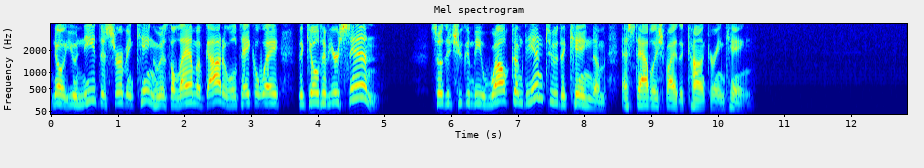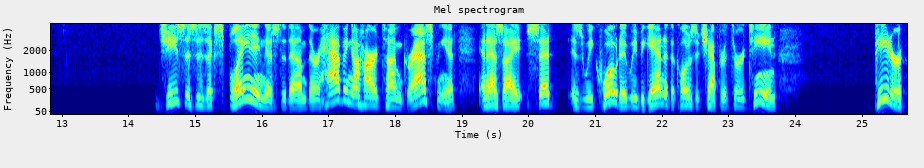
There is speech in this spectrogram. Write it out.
No, you need the servant king who is the Lamb of God who will take away the guilt of your sin. So that you can be welcomed into the kingdom established by the conquering king. Jesus is explaining this to them. They're having a hard time grasping it. And as I said, as we quoted, we began at the close of chapter 13. Peter,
